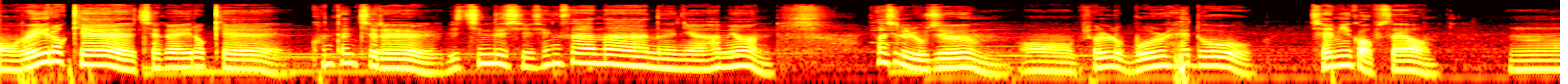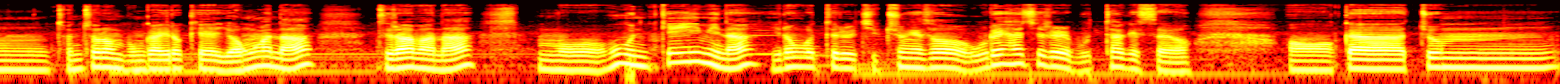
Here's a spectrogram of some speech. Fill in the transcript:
어, 왜 이렇게 제가 이렇게 콘텐츠를 미친 듯이 생산하느냐 하면 사실 요즘 어, 별로 뭘 해도 재미가 없어요. 음, 전처럼 뭔가 이렇게 영화나 드라마나 뭐 혹은 게임이나 이런 것들을 집중해서 오래 하지를 못하겠어요. 어, 그니까 좀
